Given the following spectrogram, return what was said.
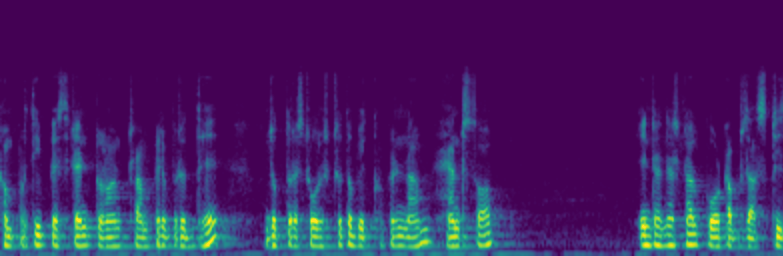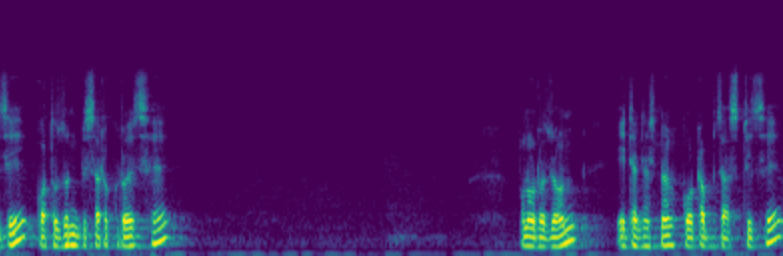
সম্প্রতি প্রেসিডেন্ট ডোনাল্ড ট্রাম্পের বিরুদ্ধে যুক্তরাষ্ট্রে অনুষ্ঠিত বিক্ষোভের নাম hands off international court of জাস্টিসে কতজন বিচারক রয়েছে? পনেরো জন। ইন্টারন্যাশনাল কোর্ট অফ জাস্টিসে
